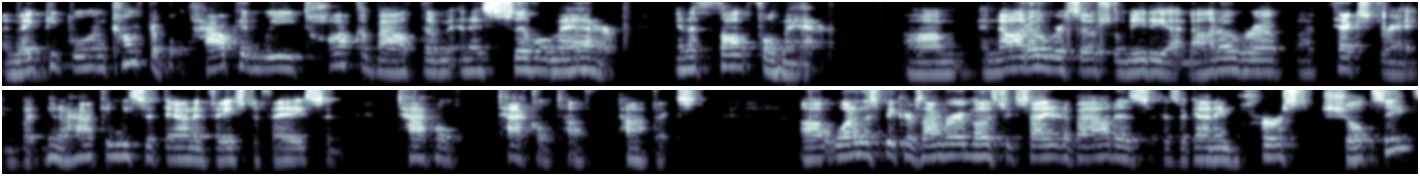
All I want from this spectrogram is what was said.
and make people uncomfortable. How can we talk about them in a civil manner? in a thoughtful manner um, and not over social media, not over a, a, text string, but you know, how can we sit down and face to face and tackle tackle tough topics? Uh, one of the speakers I'm very most excited about is, is a guy named Horst Schulze.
